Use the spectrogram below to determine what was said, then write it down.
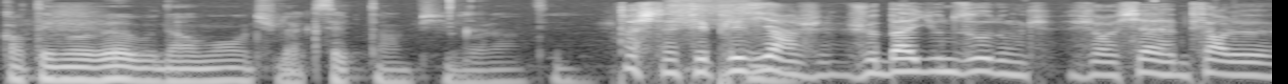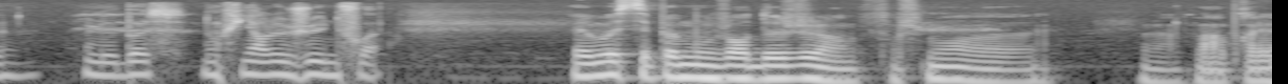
quand t'es mauvais, au bout d'un moment, tu l'acceptes, hein, puis voilà. t'es- Putain, ça fait plaisir. Je, je bats Yunzo donc. J'ai réussi à me faire le, le boss, donc finir le jeu une fois. Et moi, c'est pas mon genre de jeu, hein, franchement. euh, voilà. Enfin, après,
